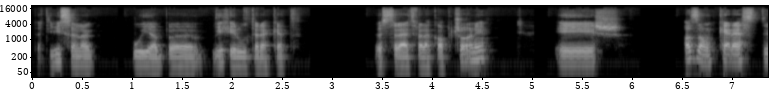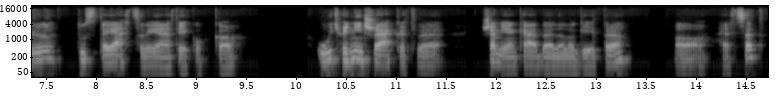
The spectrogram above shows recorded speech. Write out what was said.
tehát viszonylag újabb Wi-Fi routereket össze lehet vele kapcsolni, és azon keresztül tudsz te játszani játékokkal. Úgy, hogy nincs rákötve semmilyen kábellel a gépre a headset,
